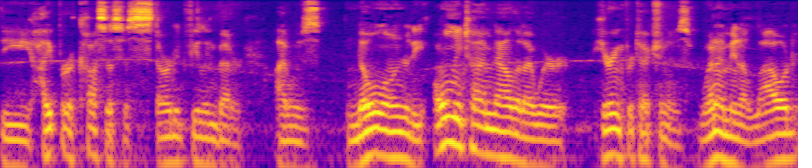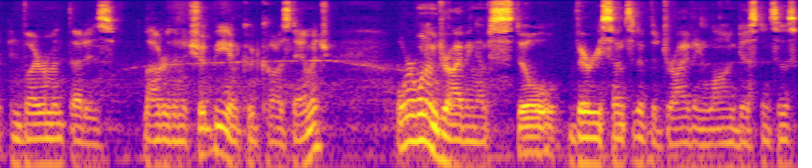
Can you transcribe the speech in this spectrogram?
The hyperacusis has started feeling better. I was no longer the only time now that I wear hearing protection is when I'm in a loud environment that is louder than it should be and could cause damage, or when I'm driving. I'm still very sensitive to driving long distances,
